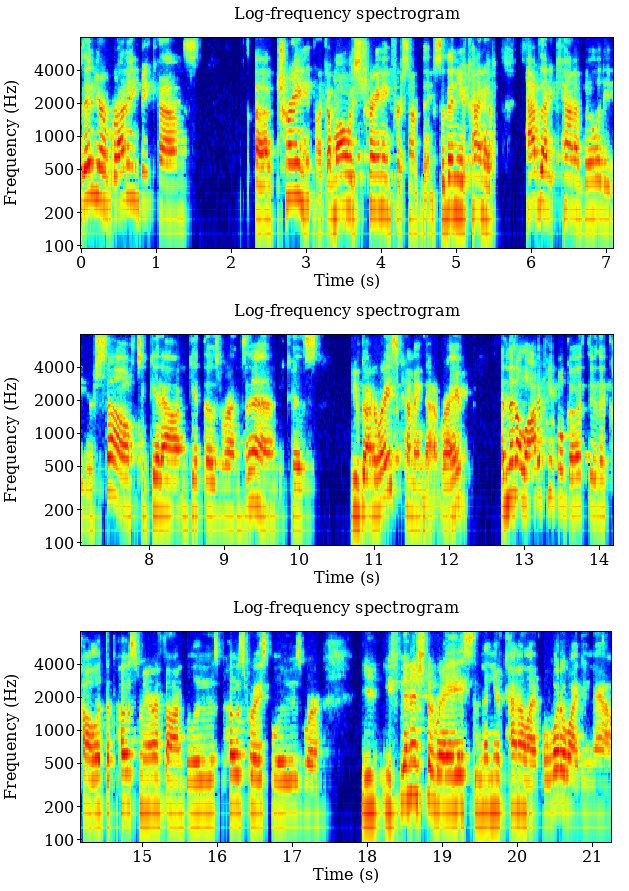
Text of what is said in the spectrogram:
then your running becomes uh, training. Like I'm always training for something. So then you kind of have that accountability to yourself to get out and get those runs in because you've got a race coming up, right? And then a lot of people go through, they call it the post marathon blues, post race blues, where you, you finish the race and then you're kind of like, well, what do I do now?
